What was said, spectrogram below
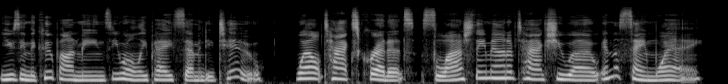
using the coupon means you only pay 72. Well, tax credits slash the amount of tax you owe in the same way.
